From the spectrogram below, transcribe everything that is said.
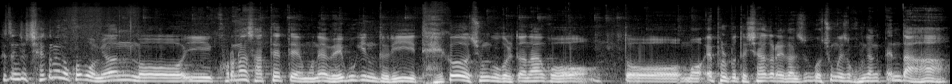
그래서 이제 최근에 놓고 보면 뭐 이 코로나 사태 때문에 외국인들이 대거 중국을 떠나고 또 뭐 애플부터 시작을 해가지고 중국에서 공장 뺀다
